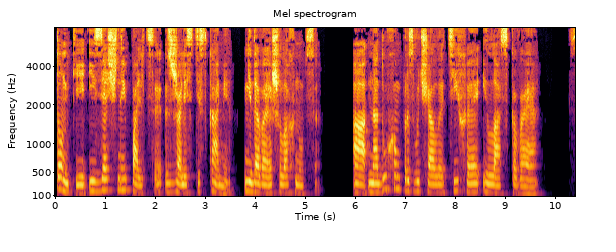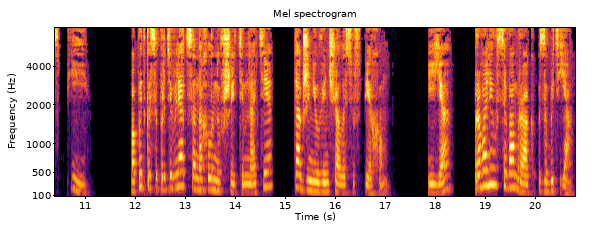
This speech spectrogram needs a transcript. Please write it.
Тонкие, изящные пальцы сжались тисками, не давая шелохнуться. А над ухом прозвучало тихое и ласковое «Спи». Попытка сопротивляться нахлынувшей темноте также не увенчалась успехом. И я провалился во мрак забытья.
